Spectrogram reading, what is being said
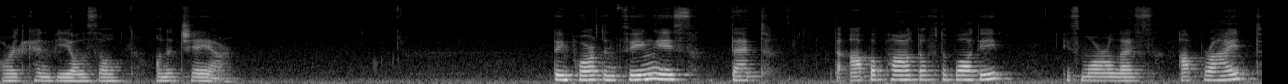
or it can be also on a chair. The important thing is that the upper part of the body is more or less upright,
